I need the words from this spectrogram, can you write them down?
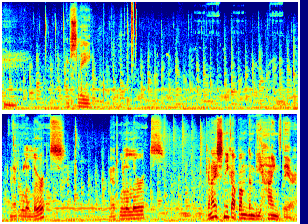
Hmm. Actually, that will alert. That will alert. Can I sneak up on them behind there?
